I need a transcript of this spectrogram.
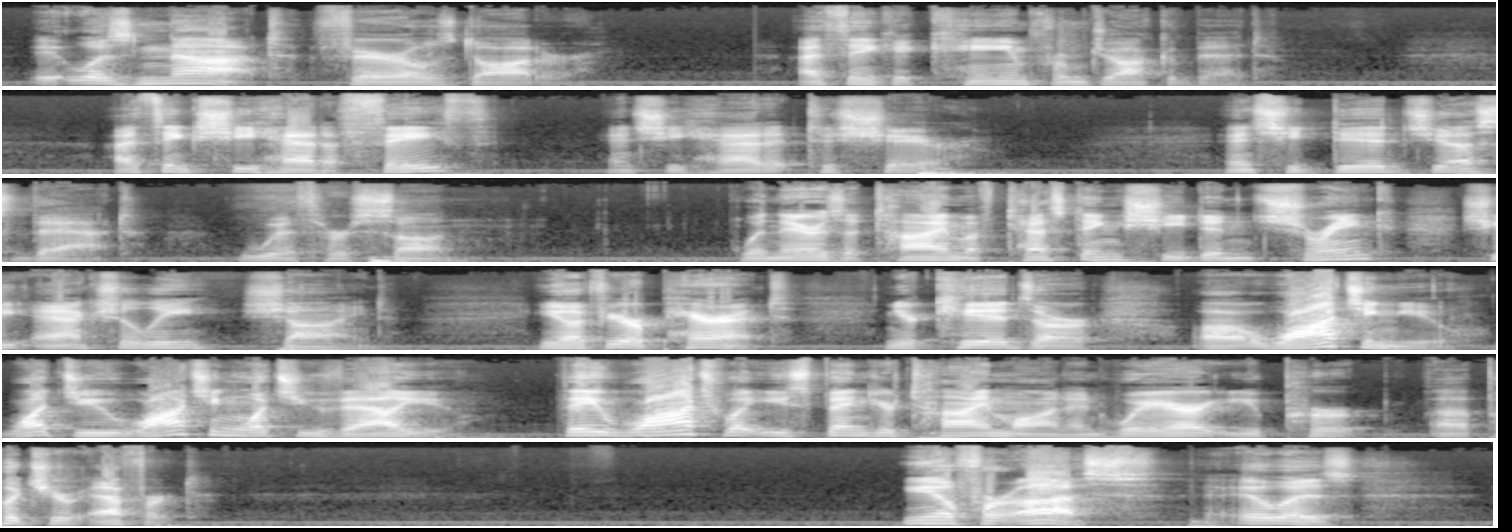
It was not Pharaoh's daughter. I think it came from Jochebed. I think she had a faith and she had it to share. And she did just that with her son. When there is a time of testing, she didn't shrink, she actually shined. You know, if you're a parent and your kids are uh, watching you, what you watching what you value, they watch what you spend your time on and where you per, uh, put your effort. You know, for us, it was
